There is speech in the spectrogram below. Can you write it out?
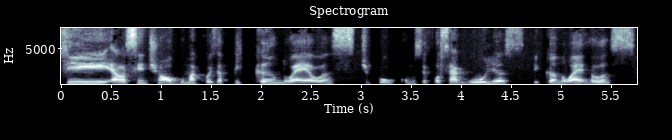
que elas sentiam alguma coisa picando elas, tipo, como se fosse agulhas picando elas.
